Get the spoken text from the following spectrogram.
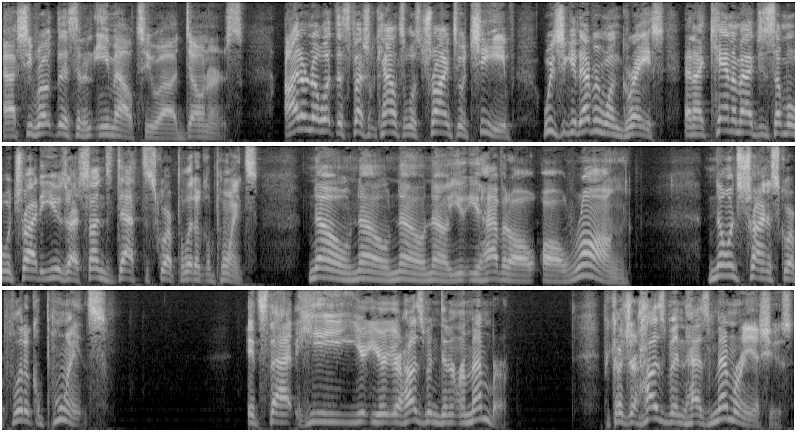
Uh, she wrote this in an email to uh, donors. I don't know what the special counsel was trying to achieve. We should give everyone grace, and I can't imagine someone would try to use our son's death to score political points. No, no, no, no. You you have it all all wrong. No one's trying to score political points. It's that he, your, your, husband didn't remember because your husband has memory issues,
